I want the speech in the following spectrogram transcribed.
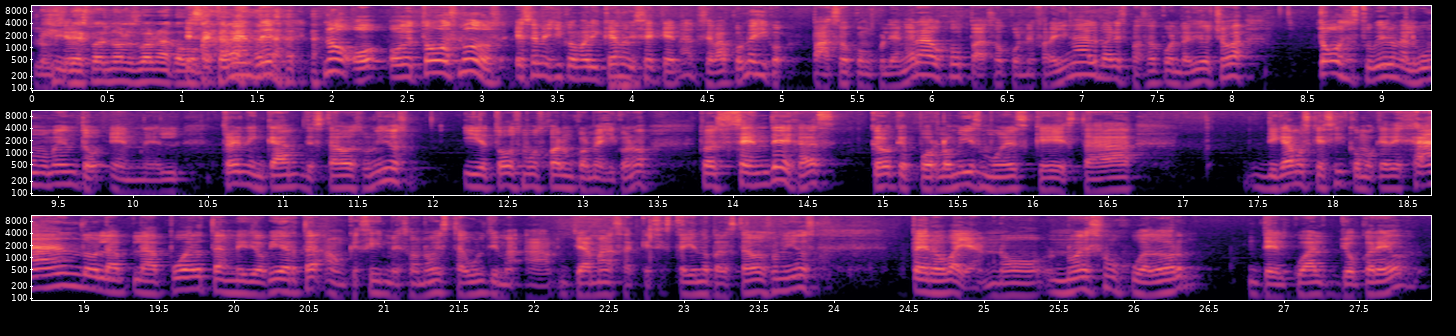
Y después no los vuelven a convocar. Exactamente. No, o, de todos modos, ese México-americano dice que se va con México. Pasó con Julián Araujo, pasó con Efraín Álvarez, pasó con Darío Ochoa. Todos estuvieron en algún momento en el training camp de Estados Unidos y de todos modos jugaron con México, ¿no? Entonces, Sendejas, creo que por lo mismo es que está digamos que sí, como que dejando la, puerta medio abierta, aunque sí me sonó esta última a, que se está yendo para Estados Unidos, pero vaya, no, no es un jugador del cual yo creo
